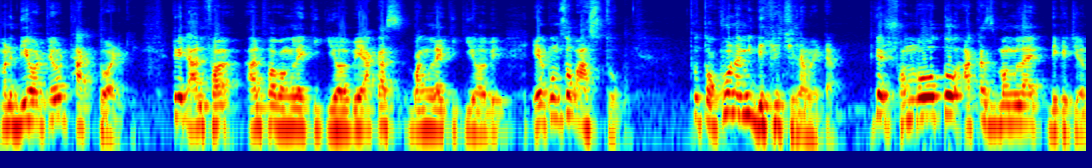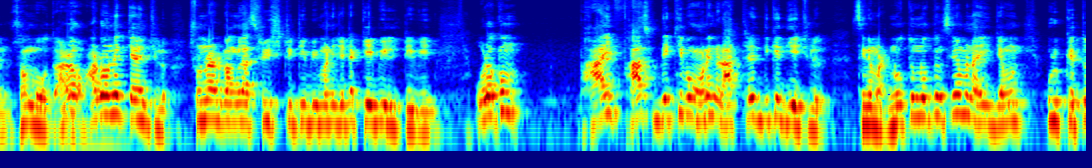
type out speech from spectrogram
মানে দেওয়ার টেওয়ার থাকতো আর কি। ঠিক আছে? আলফা আলফা বাংলায় কী কী হবে, আকাশ বাংলায় কী কী হবে, এরকম সব আসতো। তো তখন আমি দেখেছিলাম এটা। ঠিক আছে? সম্ভবত আকাশ বাংলায় দেখেছিলাম, সম্ভবত। আরও আরও অনেক চ্যানেল ছিল। সোনার বাংলা, সৃষ্টি টিভি মানে যেটা কেবিল টিভি। ওরকম ভাই ফার্স্ট দেখি এবং অনেক রাত্রের দিকে দিয়েছিল সিনেমাটা। নতুন নতুন সিনেমা নাই, যেমন কুরুক্ষেত্র,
